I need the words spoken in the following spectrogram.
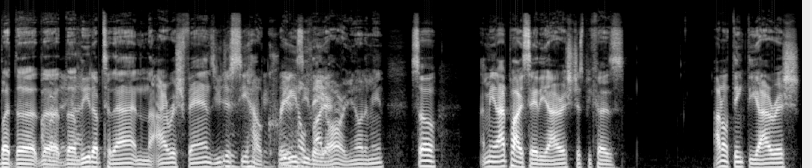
but the the the guy? lead up to that and the Irish fans, you just see how fucking- he's a crazy they are. You know what I mean? So, I mean, I'd probably say the Irish just because I don't think the Irish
